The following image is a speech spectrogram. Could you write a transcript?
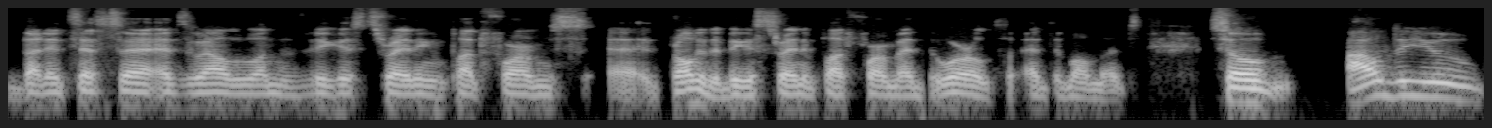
But it's as, uh, as well one of the biggest trading platforms, uh, probably the biggest trading platform in the world at the moment. So how do you,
